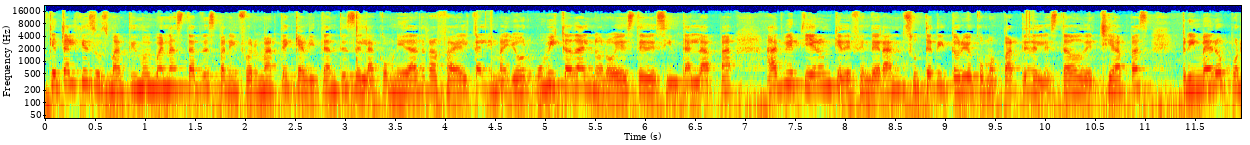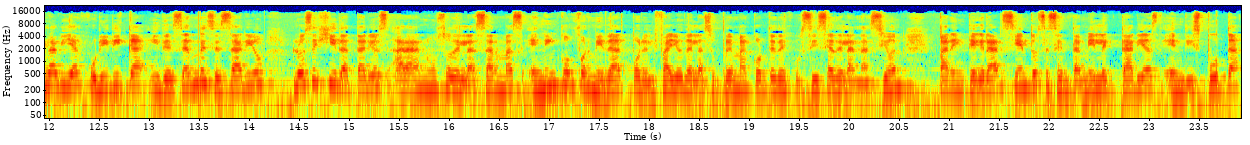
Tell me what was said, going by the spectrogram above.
¿Qué tal Jesús Martín? Muy buenas tardes para informarte que habitantes de la comunidad Rafael Calimayor, ubicada al noroeste de Cintalapa, advirtieron que defenderán su territorio como parte del estado de Chiapas, primero por la vía jurídica y de ser necesario, los ejidatarios harán uso de las armas en inconformidad por el fallo de la Suprema Corte de Justicia de la Nación para integrar 160 mil hectáreas en disputa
